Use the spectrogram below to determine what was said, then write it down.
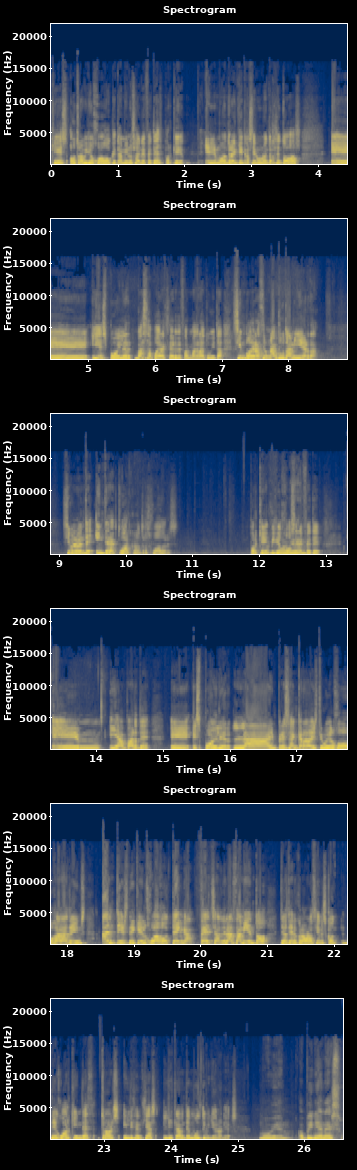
que es otro videojuego que también usa NFTs, porque en el momento en el que entras en uno, entras en todos. Eh, y spoiler, vas a poder acceder de forma gratuita sin poder hacer una puta mierda. Simplemente interactuar con otros jugadores. Porque Pues videojuegos. NFT. Eh, y aparte, eh, spoiler, la empresa encargada de distribuir el juego Gala Games, antes de que el juego tenga fecha de lanzamiento, ya tiene colaboraciones con The Walking Dead, Trolls y licencias literalmente multimillonarias. Muy bien. ¿Opiniones?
